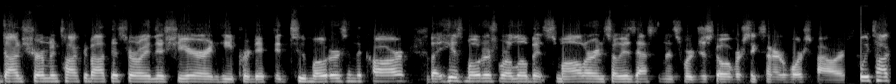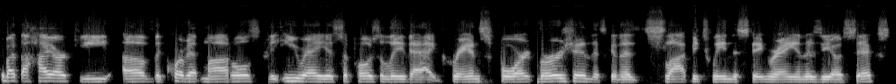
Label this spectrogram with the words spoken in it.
Don Sherman talked about this earlier this year and he predicted two motors in the car, but his motors were a little bit smaller. And so his estimates were just over 600 horsepower. We talk about the hierarchy of the Corvette models. The E Ray is supposedly that Grand Sport version that's going to slot between the Stingray and the Z06.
